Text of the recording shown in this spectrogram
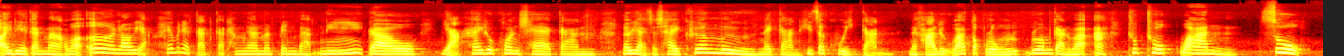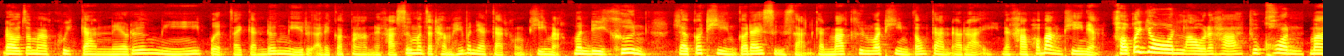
ไอเดียกันมาว่าเออเราอยากให้บรรยากาศการทำงานมันเป็นแบบนี้ เราอยากให้ทุกคนแชร์กัน เราอยากจะใช้เครื่องมือในการที่จะคุยกันนะคะ หรือว่าตกลงร่วมกันว่าอะทุกๆวันสุก เราจะมาคุยกันในเรื่องนี้เปิดใจกันเรื่องนี้หรืออะไรก็ตามนะคะ ซึ่งมันจะทำให้บรรยากาศของทีมอะ่ะมันดีขึ้น แล้วก็ทีมก็ได้สื่อสารกันมากขึ้นว่าทีมต้องการอะไรนะคะ เพราะบางทีเนี่ยเขาก็โยนเรานะคะ ทุกคนมา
